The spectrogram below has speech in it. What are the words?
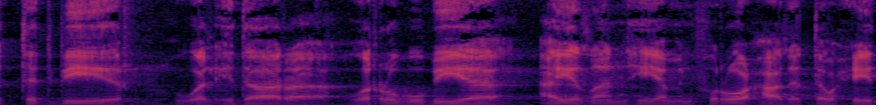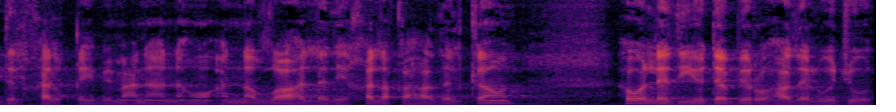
التدبير والإدارة والربوبية أيضا هي من فروع هذا التوحيد الخلقي بمعنى أنه أن الله الذي خلق هذا الكون هو الذي يدبر هذا الوجود.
